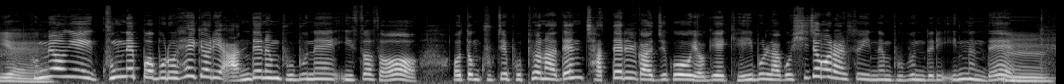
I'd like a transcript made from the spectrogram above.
예. 분명히 국내법으로 해결이 안 되는 부분에 있어서 어떤 국제 보편화된 잣대를 가지고 여기에 개입을 하고 시정을 할 수 있는 부분들이 있는데 음.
